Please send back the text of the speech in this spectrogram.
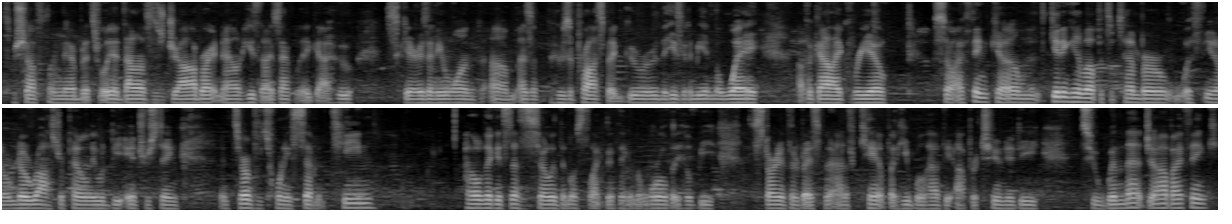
some shuffling there, but it's really Adonis's job right now, and he's not exactly a guy who scares anyone um, as a who's a prospect guru. That he's going to be in the way of a guy like Rio. So I think um, getting him up in September with you know no roster penalty would be interesting. In terms of 2017, I don't think it's necessarily the most likely thing in the world that he'll be starting third baseman out of camp, but he will have the opportunity to win that job. I think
